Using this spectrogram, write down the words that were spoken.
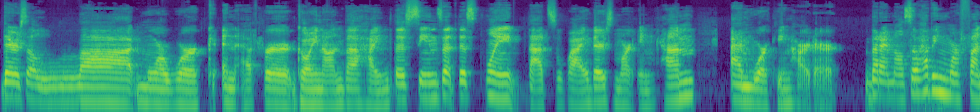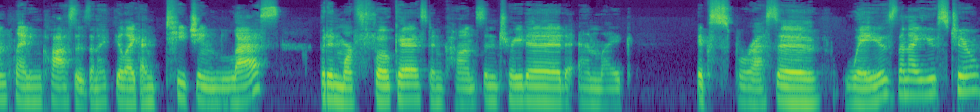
there's a lot more work and effort going on behind the scenes at this point. That's why there's more income. I'm working harder but I'm also having more fun planning classes. And I feel like I'm teaching less, but in more focused and concentrated and like expressive ways than I used to.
